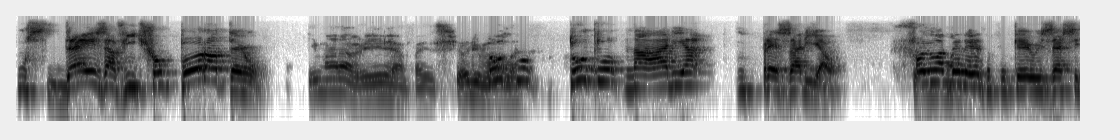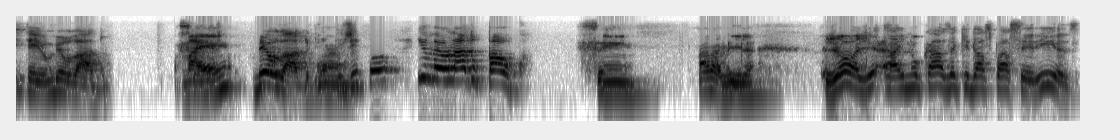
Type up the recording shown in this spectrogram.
uns 10 a 20 shows por hotel. Que maravilha, rapaz. Show de bola. Tudo, tudo na área empresarial. Foi uma beleza, porque eu exercitei o meu lado Sim. maestro, meu lado ah. compositor ah. e o meu lado palco. Sim, maravilha. Jorge, aí no caso aqui das parcerias,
